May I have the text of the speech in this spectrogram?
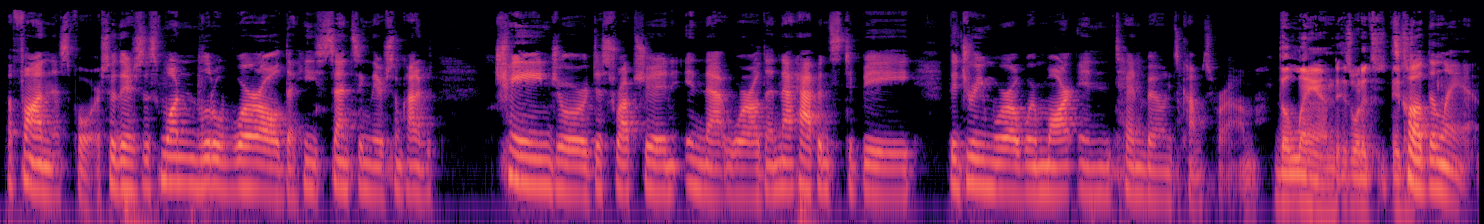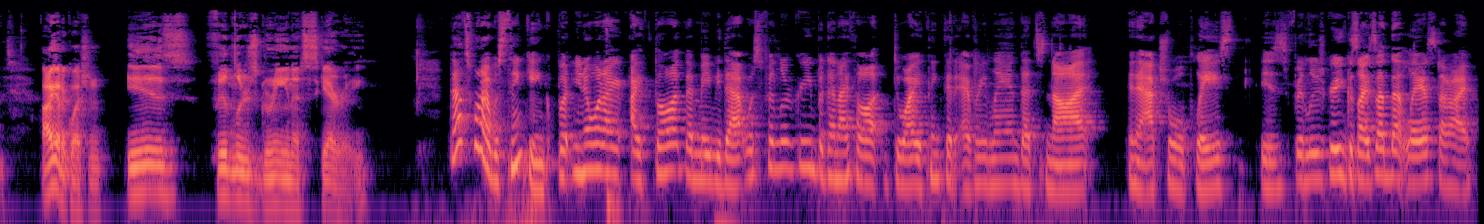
a fondness for. So there's this one little world that he's sensing there's some kind of change or disruption in that world, and that happens to be the dream world where Martin Tenbones comes from. The land is what it's. It's, called the Land. I got a question. Is Fiddler's Green a skerry? That's what I was thinking, but you know what? I, I thought that maybe that was Fiddler Green, but then I thought, do I think that every land that's not an actual place is Fiddler's Green? Because I said that last time,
